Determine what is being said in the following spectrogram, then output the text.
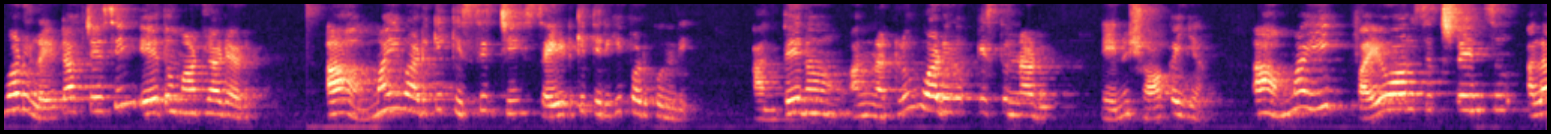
వాడు లైట్ ఆఫ్ చేసి ఏదో మాట్లాడాడు. ఆ అమ్మాయి వాడికి కిస్ ఇచ్చి సైడ్కి తిరిగి పడుకుంది. అంతేనా అన్నట్లు వాడు కిస్తున్నాడు. నేను షాక్ అయ్యా. ఆ అమ్మాయి ఫైవ్ ఆర్ సిక్స్ టైమ్స్ అలా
